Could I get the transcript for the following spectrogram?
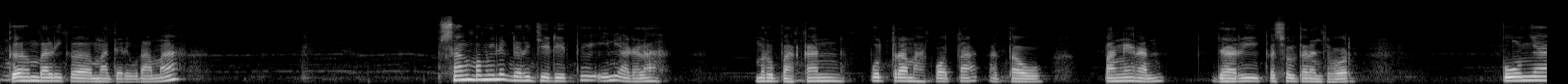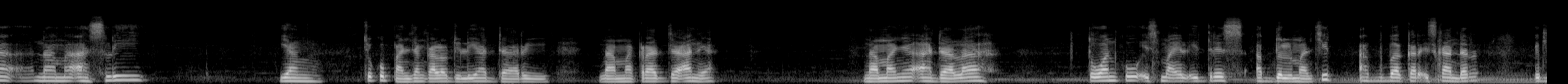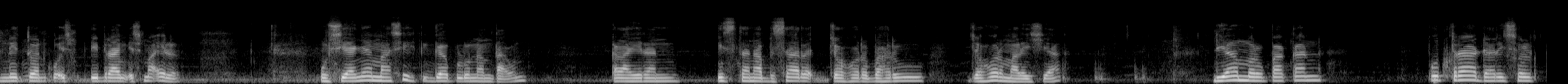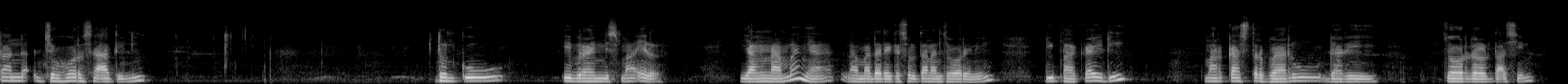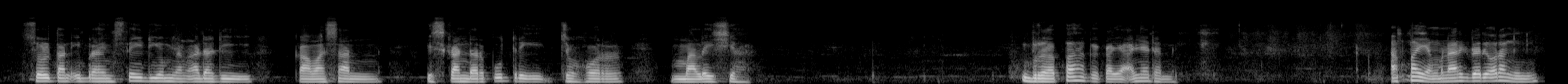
kembali ke materi utama. Sang pemilik dari JDT ini adalah merupakan putra mahkota atau pangeran dari Kesultanan Johor punya nama asli yang cukup panjang kalau dilihat dari nama kerajaan ya. Namanya adalah Tuanku Ismail Idris Abdul Majid Abu Bakar Iskandar Ibni Tuanku Ibrahim Ismail. Usianya masih 36 tahun kelahiran Istana Besar Johor Bahru, Johor, Malaysia. Dia merupakan putra dari Sultan Johor saat ini, Tunku Ibrahim Ismail, yang namanya, nama dari Kesultanan Johor ini, dipakai di markas terbaru dari Johor Darul Taksim, Sultan Ibrahim Stadium yang ada di kawasan Iskandar Putri, Johor, Malaysia. Berapa kekayaannya dan apa yang menarik dari orang ini?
